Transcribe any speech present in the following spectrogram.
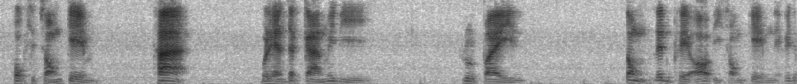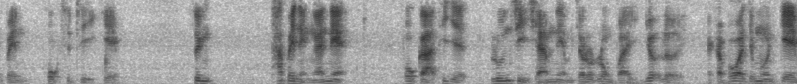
62 เกม ถ้าบริหารจัดการไม่ดี หลุดไปต้องเล่นเพลย์ออฟอีก 2 เกมเนี่ย ก็จะเป็น 64 เกม ซึ่งถ้าเป็นอย่างนั้นเนี่ย โอกาสที่จะลุ้น 4 แชมป์เนี่ย มันจะลดลงไปเยอะเลยนะครับ เพราะว่าจำนวนเกม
